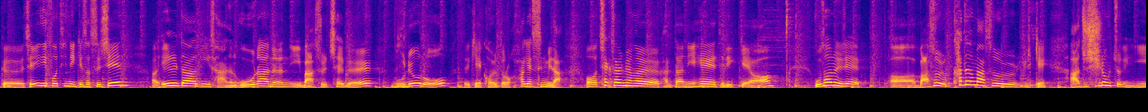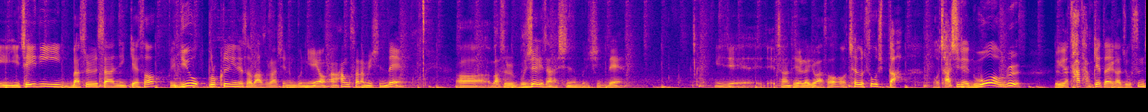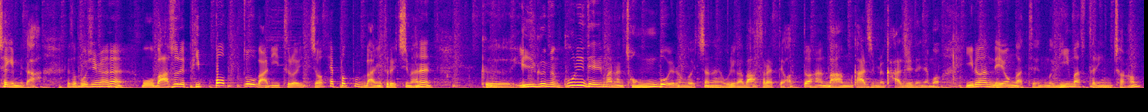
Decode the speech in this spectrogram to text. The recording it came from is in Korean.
그 JD14님께서 쓰신 어, 1 더하기 4는 5라는 이 마술 책을 무료로 이렇게 걸도록 하겠습니다. 어, 책 설명을 간단히 해 드릴게요. 우선은 이제 어, 마술 카드 마술 이렇게 아주 실용적인 이, 이 JD 마술사님께서 뉴욕 브루클린에서 마술 하시는 분이에요. 아, 한국 사람이신데 어, 마술을 무지하게 잘 하시는 분이신데 이제, 이제 저한테 연락이 와서 어, 책을 쓰고 싶다. 어, 자신의 노하우를 여기다 다 담겠다 해가지고 쓴 책입니다. 그래서 보시면은 뭐 마술의 비법도 많이 들어있죠. 해법도 많이 들어있지만은 그 읽으면 꿀이 될 만한 정보 이런 거 있잖아요. 우리가 마술할 때 어떠한 마음가짐을 가져야 되냐 뭐 이러한 내용 같은 뭐 리마스터링처럼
